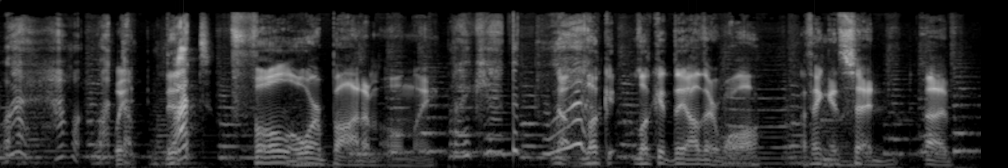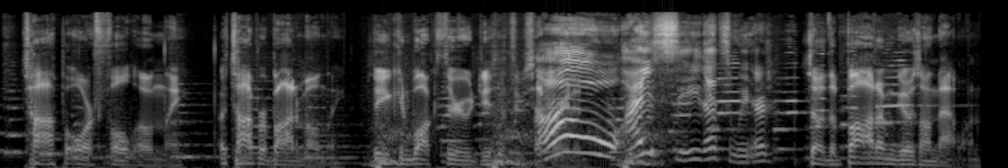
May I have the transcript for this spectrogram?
What? How, what Wait, the? What? Full or bottom only? But I can't. No, look at look at the other wall. I think it said uh, top or full only, or top or bottom only. So you can walk through just through separated. Oh, I see. That's weird. So the bottom goes on that one.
